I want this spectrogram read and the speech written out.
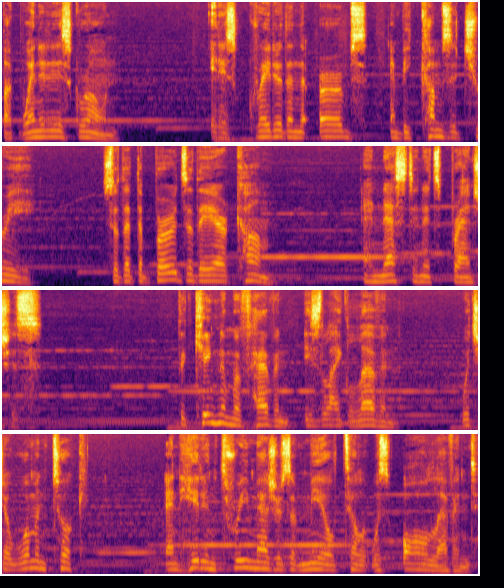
But when it is grown, it is greater than the herbs and becomes a tree, so that the birds of the air come and nest in its branches. The kingdom of heaven is like leaven, which a woman took and hid in three measures of meal till it was all leavened.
